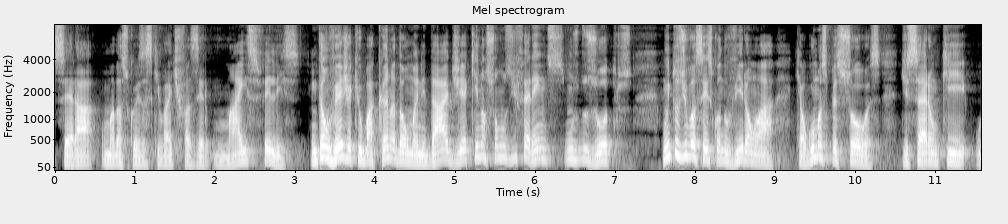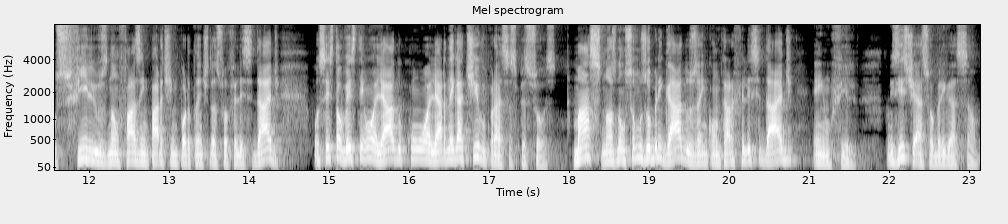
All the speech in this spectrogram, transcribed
será uma das coisas que vai te fazer mais feliz. Então veja que o bacana da humanidade é que nós somos diferentes uns dos outros. Muitos de vocês, quando viram lá que algumas pessoas disseram que os filhos não fazem parte importante da sua felicidade, vocês talvez tenham olhado com um olhar negativo para essas pessoas. Mas nós não somos obrigados a encontrar felicidade em um filho. Não existe essa obrigação.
